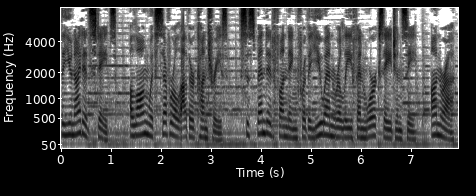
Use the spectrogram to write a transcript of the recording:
The United States, along with several other countries, suspended funding for the UN Relief and Works Agency, UNRWA,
